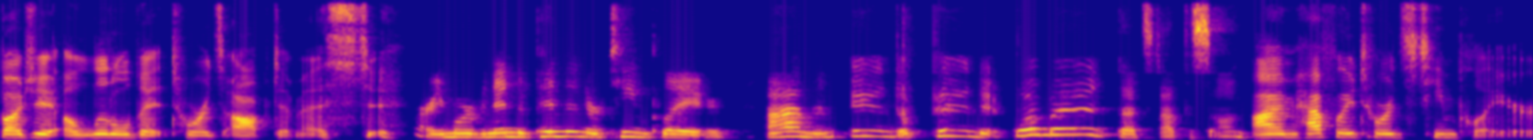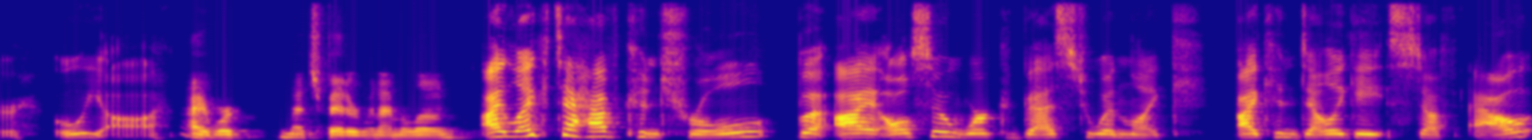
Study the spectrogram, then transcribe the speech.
budget a little bit towards optimist. Are you more of an independent or team player? I'm an independent woman. That's not the song. I'm halfway towards team player. Oh yeah. I work much better when I'm alone. I like to have control, but I also work best when like I can delegate stuff out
